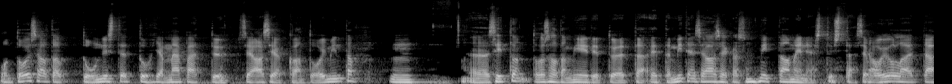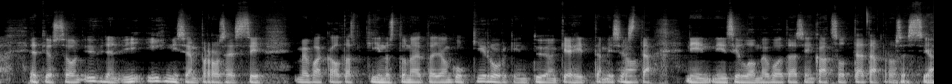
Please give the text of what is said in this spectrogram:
on toisaalta tunnistettu ja mäpätty se asiakkaan toiminta, mm. Sitten on toisaalta mietitty, että, että miten se asiakas nyt mittaa menestystä. Se Joo. voi olla, että, että jos se on yhden ihmisen prosessi, me vaikka oltaisiin kiinnostuneita jonkun kirurgin työn kehittämisestä, niin, niin silloin me voitaisiin katsoa tätä prosessia.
